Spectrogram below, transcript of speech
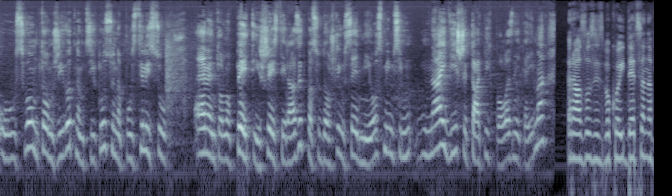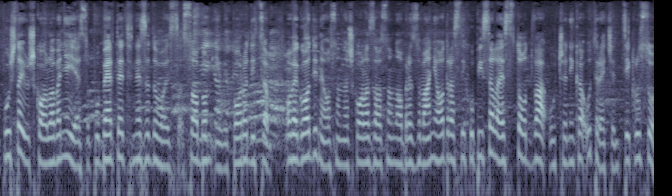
u svom tom životnom ciklusu napustili su eventualno peti i šesti razred pa su došli u sedmi i osmi, mislim najviše takvih polaznika ima. Razlozi zbog kojih deca napuštaju školovanje jesu pubertet, nezadovoljstvo sobom ili porodicom. Ove godine osnovna škola za osnovno obrazovanje odraslih upisala je 102 učenika u trećem ciklusu,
